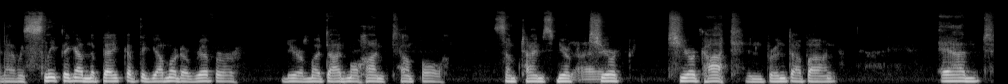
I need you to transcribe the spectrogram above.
and I was sleeping on the bank of the Yamuna River near Madan Mohan Temple, sometimes near. Chir, Chirghat in Brindaban, and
